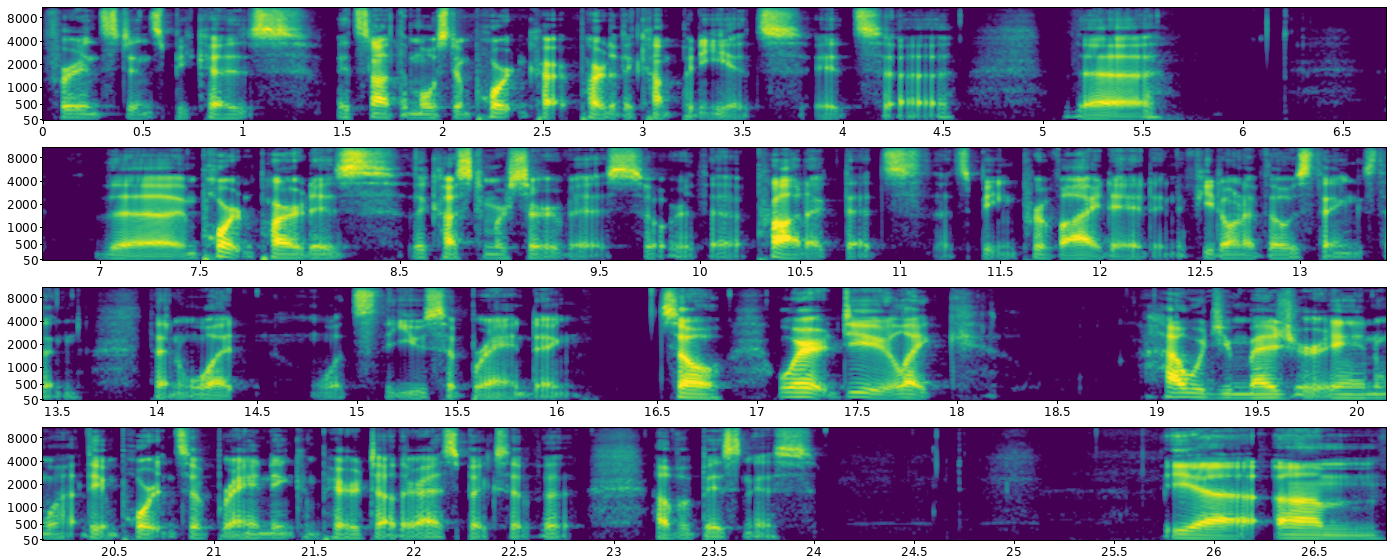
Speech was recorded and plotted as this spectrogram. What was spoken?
for instance because it's not the most important part of the company it's it's uh, the the important part is the customer service or the product that's that's being provided and if you don't have those things then then what what's the use of branding so where do you like how would you measure in wha- the importance of branding compared to other aspects of a of a business Yeah. Um,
